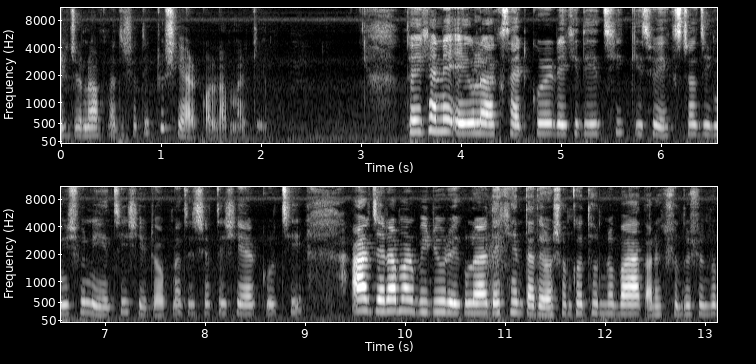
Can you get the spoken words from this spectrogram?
এর জন্য আপনাদের সাথে একটু শেয়ার করলাম আর কি। তো এখানে এগুলো এক সাইড করে রেখে দিয়েছি, কিছু এক্সট্রা জিনিসও নিয়েছি, সেটাও আপনাদের সাথে শেয়ার করছি। আর যারা আমার ভিডিও রেগুলার দেখেন, তাদের অসংখ্য ধন্যবাদ। অনেক সুন্দর সুন্দর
